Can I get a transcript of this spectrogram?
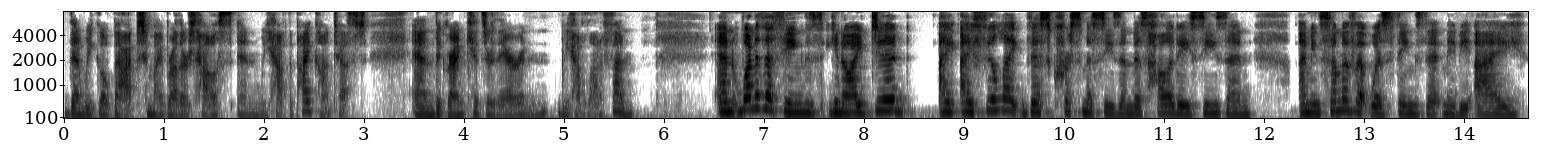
then we go back to my brother's house and we have the pie contest. And the grandkids are there and we have a lot of fun. And one of the things, you know, I did, I, I feel like this Christmas season, this holiday season, I mean, some of it was things that maybe I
